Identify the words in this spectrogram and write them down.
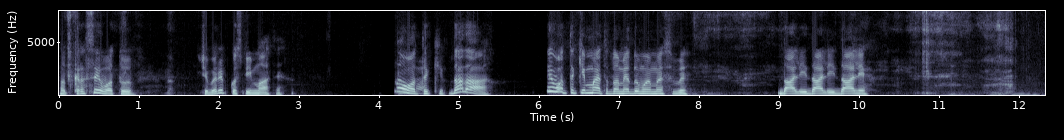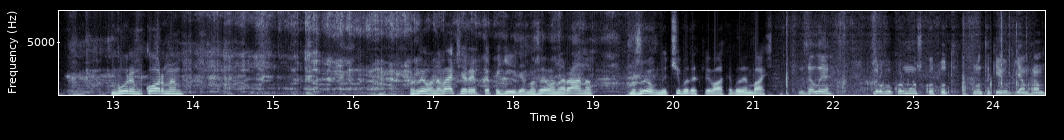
От красиво тут. Щоб рибку спіймати. Ну, от такі. Да-да. І от таким методом, я думаю, ми собі далі і далі і далі. Бурим, кормим. Можливо, на вечір рибка підійде, можливо, на ранок, можливо, вночі буде клювати, будемо бачити. Взяли другу кормушку, тут ну, такий об'єм грам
